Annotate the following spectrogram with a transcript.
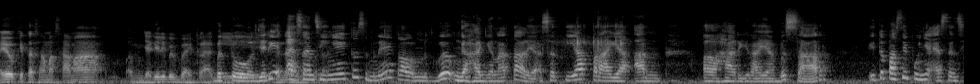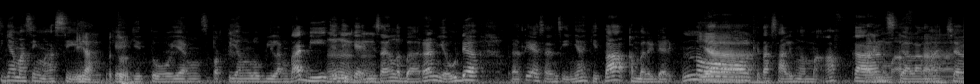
ayo kita sama-sama menjadi lebih baik lagi. Betul. Jadi Benar, benar, esensinya itu sebenarnya kalau menurut gue nggak hanya Natal ya. Setiap perayaan uh, hari raya besar itu pasti punya esensinya masing-masing. Kayak betul. gitu. Yang seperti yang lo bilang tadi. Jadi Hmm, kayak hmm. misalnya Lebaran ya udah berarti esensinya kita kembali dari nol, Iya. kita saling memaafkan, Saling segala macam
